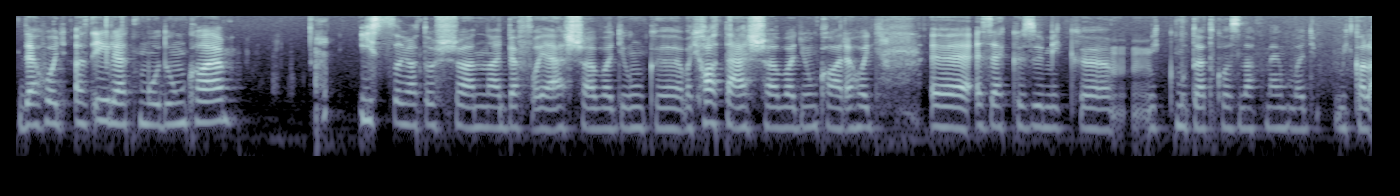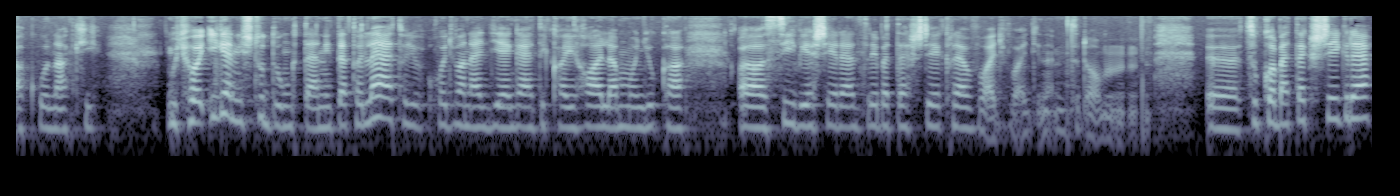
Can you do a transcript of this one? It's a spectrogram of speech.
de hogy az életmódunkkal iszonyatosan nagy befolyással vagyunk, vagy hatással vagyunk arra, hogy ezek közül mik, mik mutatkoznak meg, vagy mik alakulnak ki. Úgyhogy igenis tudunk tenni, tehát hogy lehet, hogy, hogy van egy ilyen genetikai hajlam mondjuk a, a szív- és érrendszerbetegségre, vagy, vagy nem tudom, cukorbetegségre,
